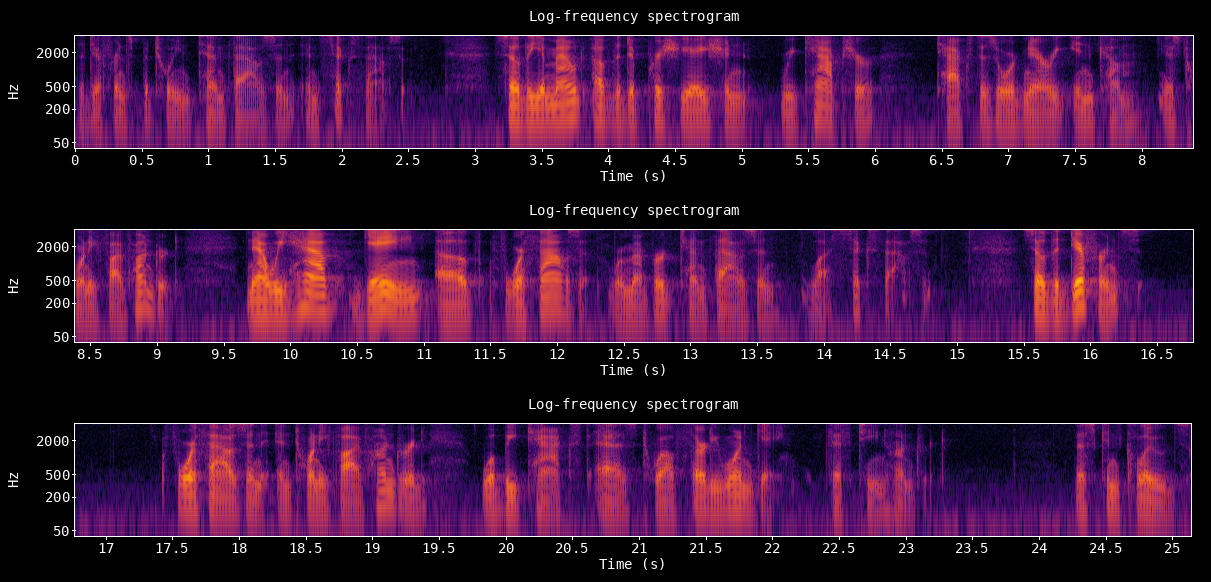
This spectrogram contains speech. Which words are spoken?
the difference between 10,000 and 6,000. So the amount of the depreciation recapture, taxed as ordinary income, is 2,500. Now we have gain of 4,000. Remember, 10,000 less 6,000. So the difference, 4,000 and 2,500, will be taxed as 1231 gain, 1,500. This concludes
